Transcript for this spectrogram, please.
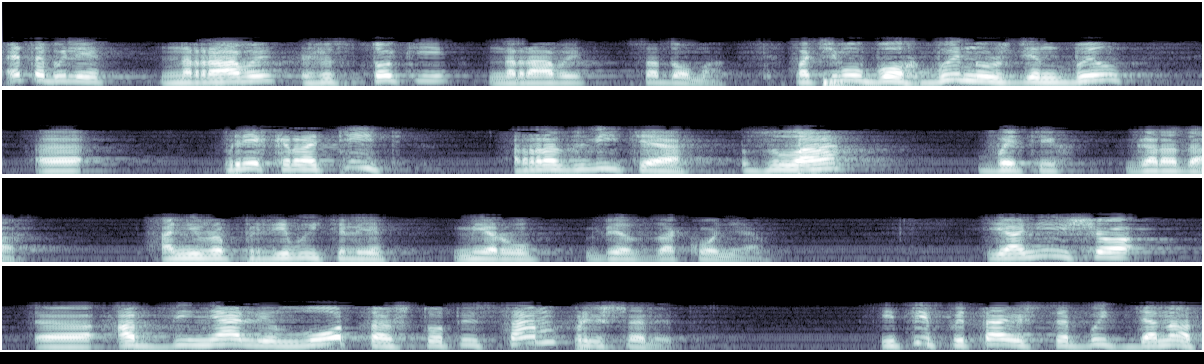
Это были нравы, жестокие нравы Содома. Почему Бог вынужден был э, прекратить развитие зла в этих городах? Они уже превысили меру беззакония. И они еще э, обвиняли Лота, что ты сам пришелец, и ты пытаешься быть для нас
